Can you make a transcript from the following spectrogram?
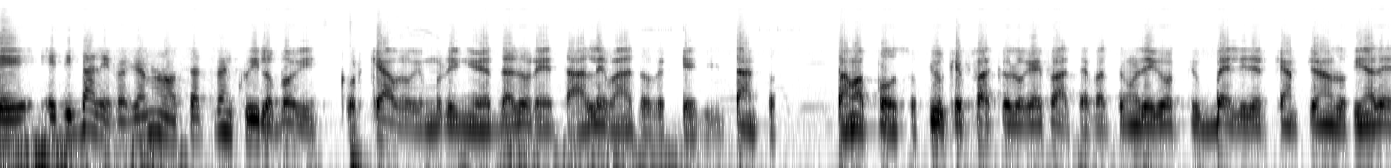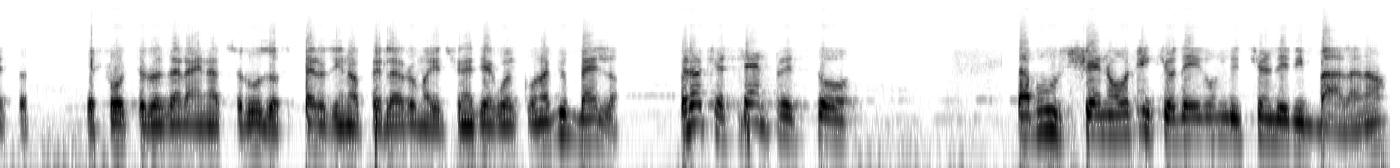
E, e Dybala gli faceva no sta tranquillo poi col cavolo che Mourinho gli ha dato retta ha levato perché intanto stiamo a posto più che fa quello che hai fatto hai fatto uno dei gol più belli del campionato fino adesso e forse lo sarà in assoluto spero di no per la Roma che ce ne sia qualcuno più bello però c'è sempre sto sta purce in orecchio delle condizioni di Dybala, no?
